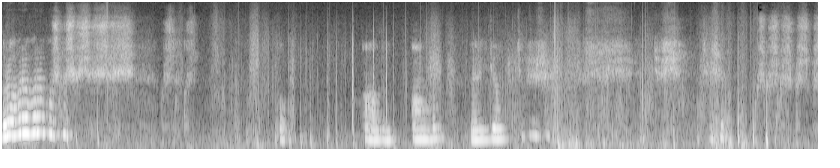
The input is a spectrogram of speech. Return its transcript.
bura bura bura koş koş koş koş. Koş koş. Hop. Aldım aldım. Böyle gidiyorum. Çık çık çık. Çık. Koş koş koş koş koş.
